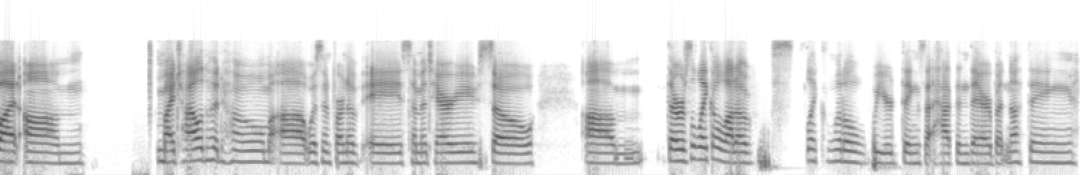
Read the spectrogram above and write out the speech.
But um, my childhood home uh, was in front of a cemetery, so um, there was like a lot of like little weird things that happened there, but nothing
